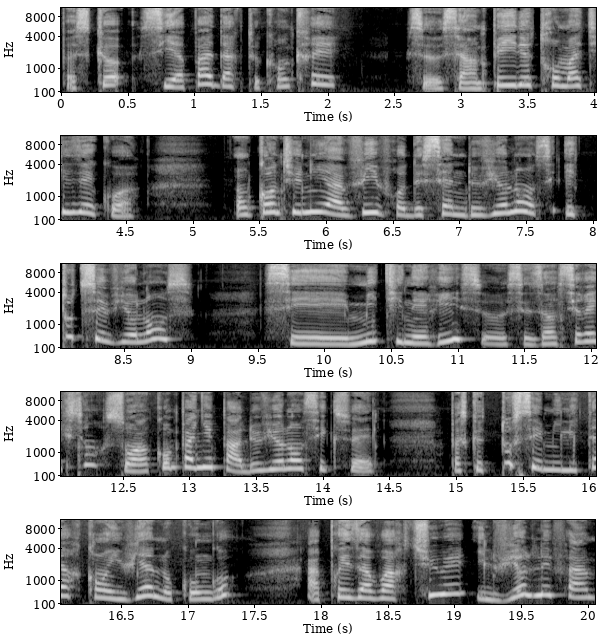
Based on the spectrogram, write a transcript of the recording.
Parce que s'il n'y a pas d'actes concrets, c'est un pays de traumatisés, quoi. On continue à vivre des scènes de violence et toutes ces violences, ces mutineries, ces insurrections sont accompagnées par de violences sexuelles. Parce que tous ces militaires, quand ils viennent au Congo, après avoir tué, ils violent les femmes.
